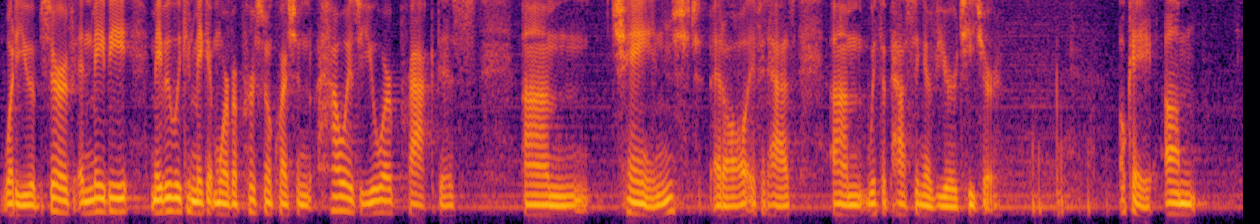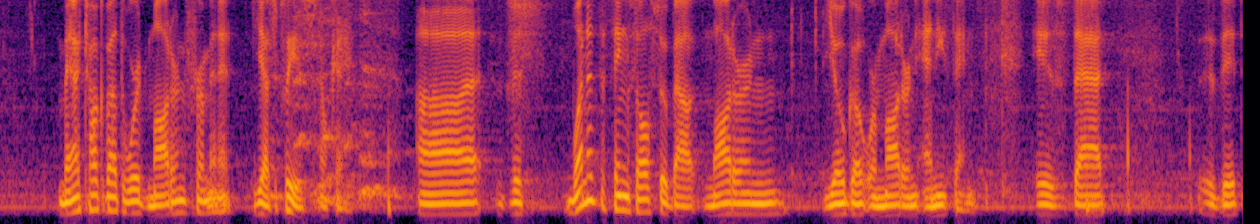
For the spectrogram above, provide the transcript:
what do you observe? And maybe, maybe we can make it more of a personal question. How has your practice um, changed at all, if it has, um, with the passing of your teacher? Okay, um, may I talk about the word modern for a minute? Yes, please. Okay. Uh, the, one of the things also about modern yoga or modern anything is that that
